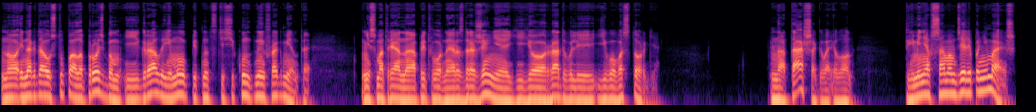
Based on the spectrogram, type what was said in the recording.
но иногда уступала просьбам и играла ему 15-секундные фрагменты. Несмотря на притворное раздражение, ее радовали его восторги. «Наташа», — говорил он, — «ты меня в самом деле понимаешь.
